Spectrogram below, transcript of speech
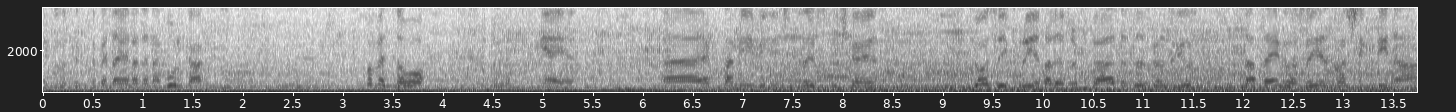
jak Lusek sobie daje radę na górkach. Bo wesoło tu nie jest. E, jak sami widzicie tutaj już troszeczkę jest gorzej kryje talerzówka, ale to ze względu takiego, dlatego, że jest właśnie glina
